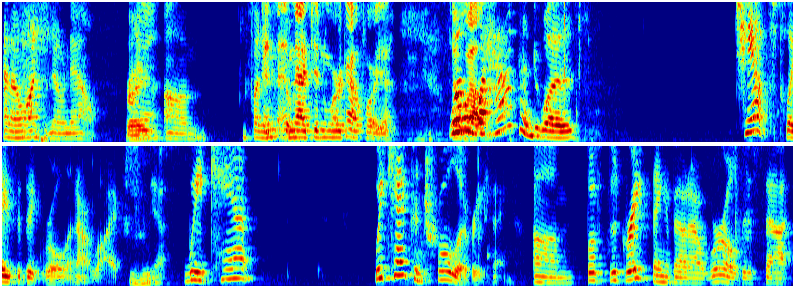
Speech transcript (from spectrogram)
And I want to know now. right? Yeah. Um, funny and, story. and that didn't work out for you. So well, well. what happened was chance plays a big role in our lives. Mhm. Yes. We can't we can't control everything. Um, but the great thing about our world is that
